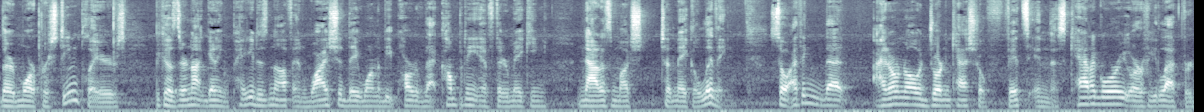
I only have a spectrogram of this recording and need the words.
their more pristine players because they're not getting paid enough and why should they want to be part of that company if they're making not as much to make a living? So i think that i don't know if jordan castro fits in this category or if he left for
